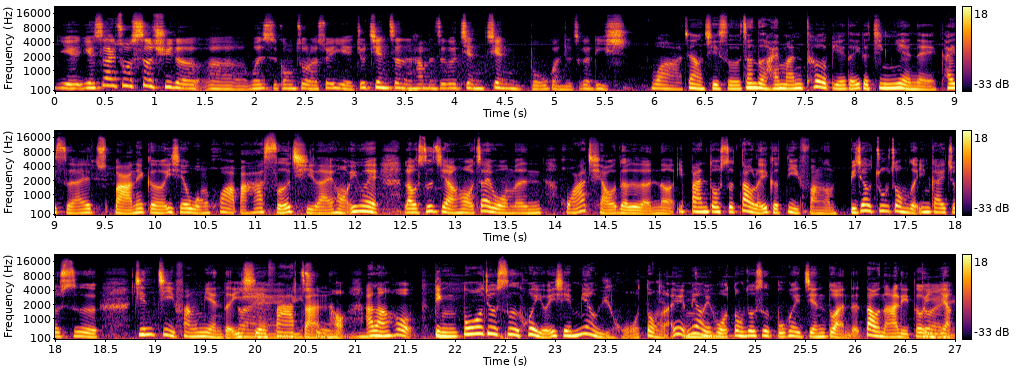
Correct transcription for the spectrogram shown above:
也也是在做社区的呃文史工作了，所以也就见证了他们这个建建博物馆的这个历史。哇，这样其实真的还蛮特别的一个经验呢。开始来把那个一些文化把它舍起来哈，因为老实讲哈，在我们华侨的人呢，一般都是到了一个地方，比较注重的应该就是经济方面的一些发展哈啊，然后顶多就是会有一些庙宇活动了，因为庙宇活动都是不会间断的，到哪里都一样。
